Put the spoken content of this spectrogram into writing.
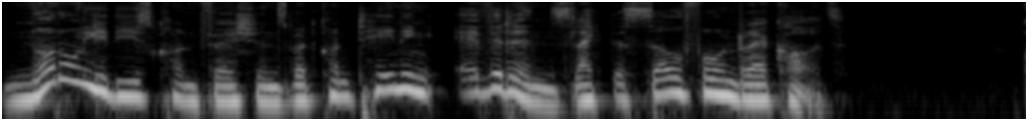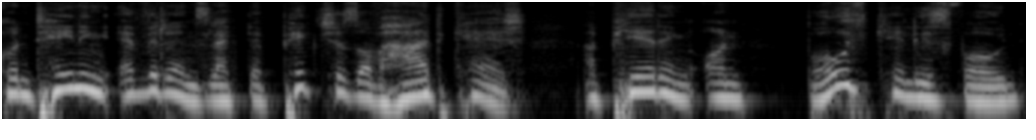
not only these confessions, but containing evidence like the cell phone records, containing evidence like the pictures of hard cash appearing on both Kelly's phone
